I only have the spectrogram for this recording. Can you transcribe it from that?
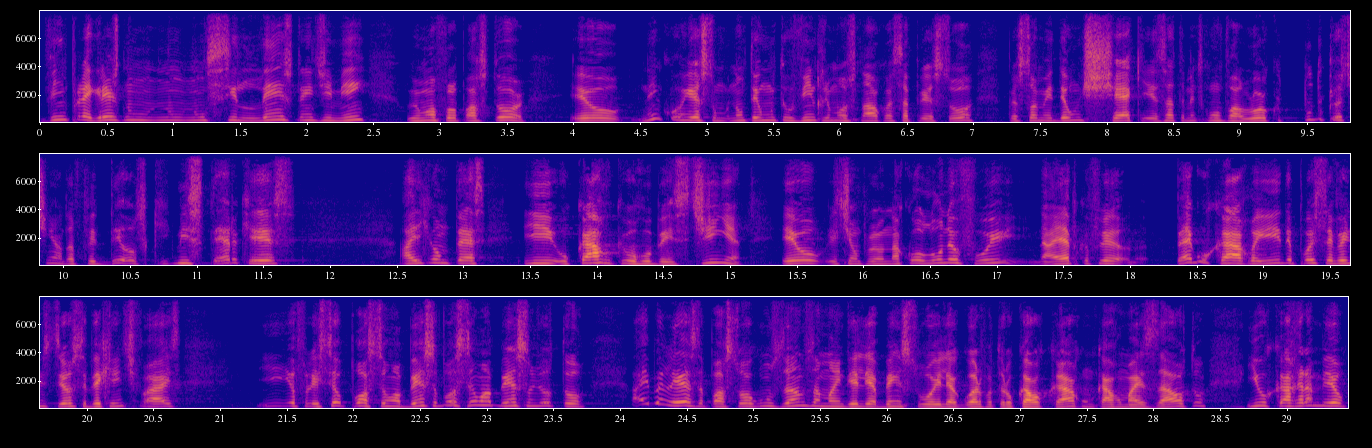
vim para a igreja num, num, num, silêncio dentro de mim. O irmão falou, pastor, eu nem conheço, não tenho muito vínculo emocional com essa pessoa. A pessoa me deu um cheque exatamente com o valor, com tudo que eu tinha. Eu falei, Deus, que mistério que é esse? Aí o que acontece? E o carro que o Rubens tinha, eu, ele tinha um problema na coluna, eu fui, na época eu falei, pega o carro aí, depois você vende o seu, você vê o que a gente faz. E eu falei, se eu posso ser uma benção, vou ser uma benção onde eu estou. Aí beleza, passou alguns anos, a mãe dele abençoou ele agora para trocar o carro, um carro mais alto, e o carro era meu.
